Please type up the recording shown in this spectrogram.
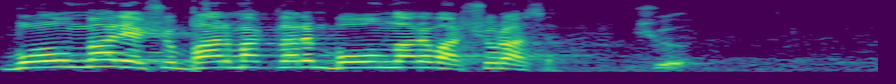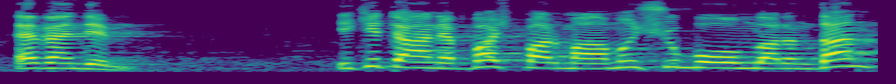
boğum var ya şu parmakların boğumları var şurası. Şu efendim iki tane baş parmağımın şu boğumlarından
